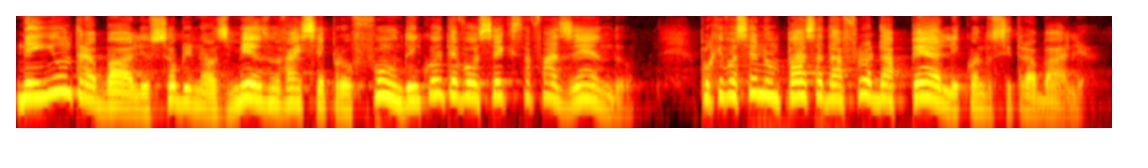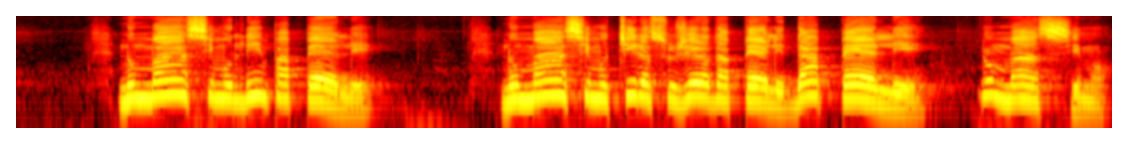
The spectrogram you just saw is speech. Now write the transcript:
Nenhum trabalho sobre nós mesmos vai ser profundo enquanto é você que está fazendo. Porque você não passa da flor da pele quando se trabalha. No máximo, limpa a pele. No máximo, tira a sujeira da pele, da pele. No máximo.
